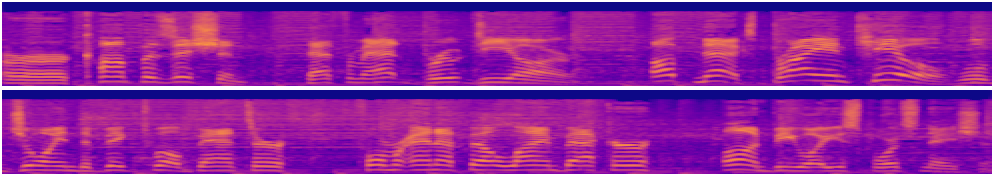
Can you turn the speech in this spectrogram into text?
er, composition. That from at Brute DR. Up next, Bryan Kehl will join the Big 12 banter. Former NFL linebacker on BYU Sports Nation.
